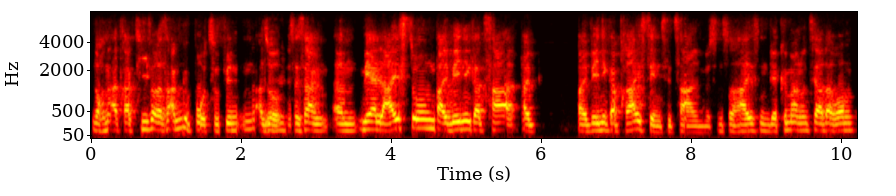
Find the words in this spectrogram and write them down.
noch ein attraktiveres Angebot zu finden. Also, mhm. ich soll sagen, ähm, mehr Leistung bei weniger Zahl, bei bei weniger Preis, den sie zahlen müssen. So heißen, wir kümmern uns ja darum,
